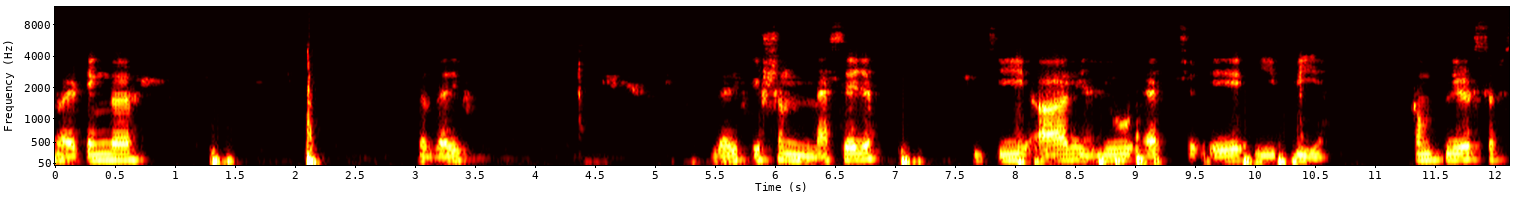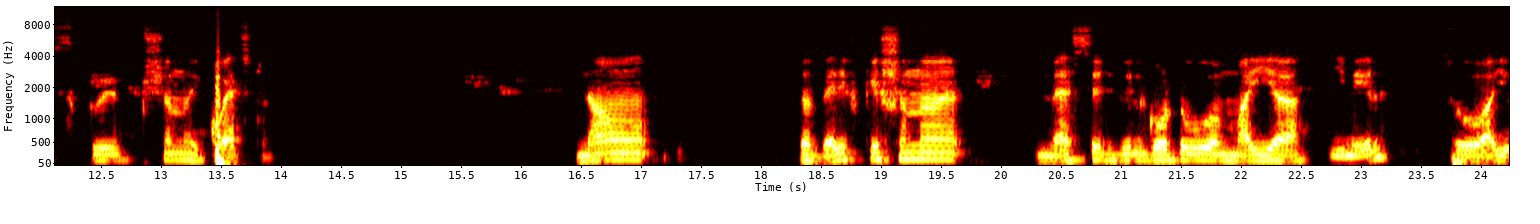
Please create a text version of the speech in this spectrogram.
writing uh, the very verification message. G R U H A E P complete subscription request. Now the verification uh, message will go to my uh, email. So I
